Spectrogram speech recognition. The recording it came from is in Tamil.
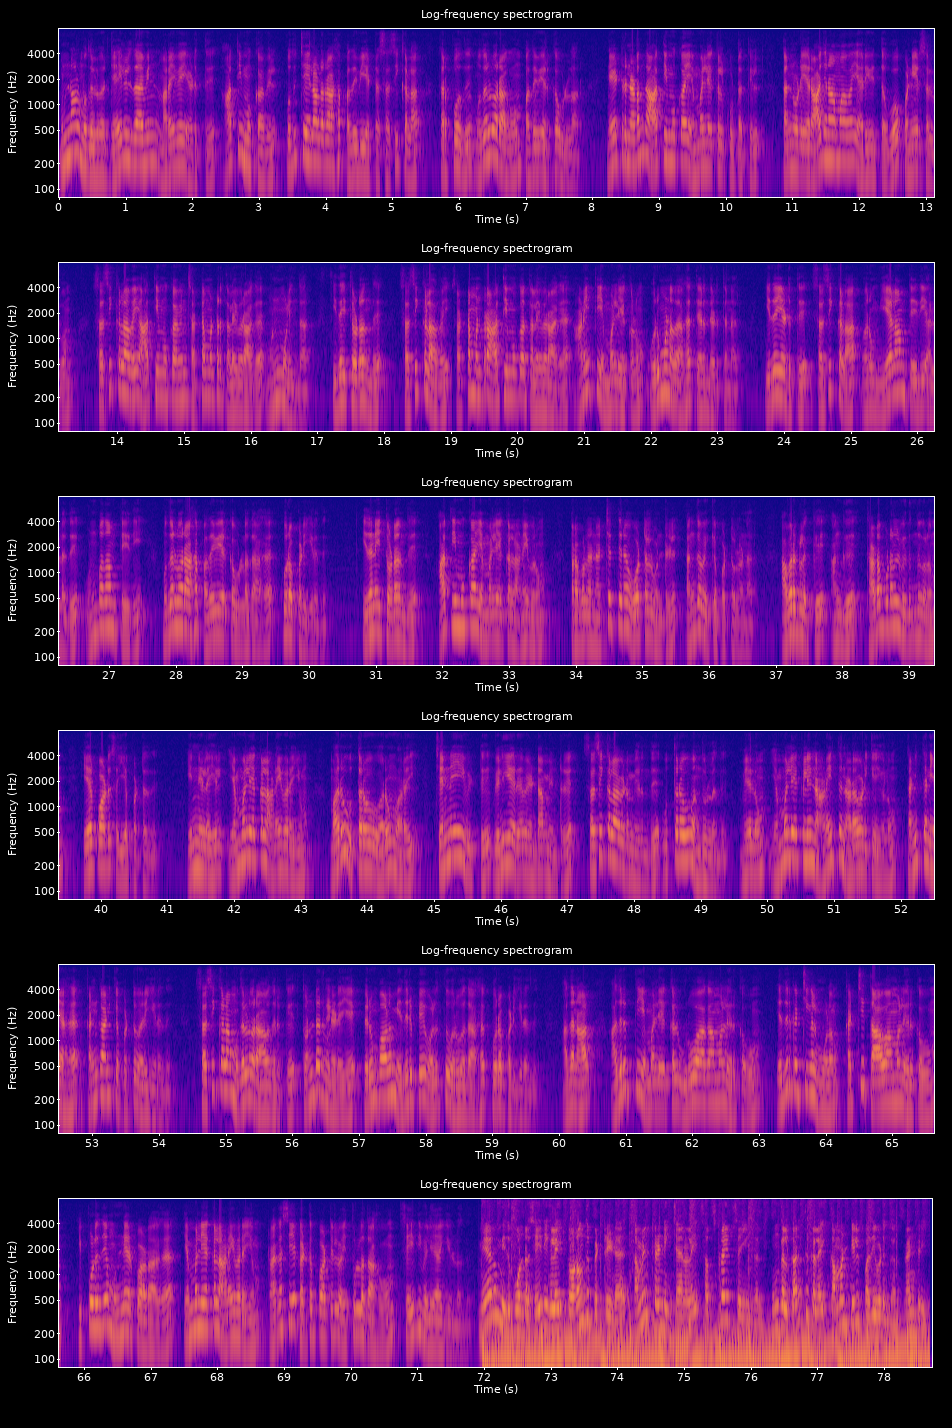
முன்னாள் முதல்வர் ஜெயலலிதாவின் மறைவை அடுத்து அதிமுகவில் பொதுச் செயலாளராக பதவியேற்ற சசிகலா தற்போது முதல்வராகவும் பதவியேற்க உள்ளார். நேற்று நடந்த அதிமுக எம்.எல்.ஏ.க்கள் கூட்டத்தில் தன்னுடைய ராஜினாமாவை அறிவித்த ஓ. பன்னீர்செல்வம் சசிகலாவை அதிமுகவின் சட்டமன்ற தலைவராக முன்மொழிந்தார். இதைத் தொடர்ந்து சசிகலாவை சட்டமன்ற அதிமுக தலைவராக அனைத்து எம்.எல்.ஏ.க்களும் ஒருமனதாக தேர்ந்தெடுத்தனர். இதையடுத்து சசிகலா வரும் ஏழாம் தேதி அல்லது ஒன்பதாம் தேதி முதல்வராக பதவியேற்க உள்ளதாக கூறப்படுகிறது. இதனைத் தொடர்ந்து அதிமுக எம்.எல்.ஏ.க்கள் அனைவரும் பிரபல நட்சத்திர ஓட்டல் ஒன்றில் தங்க வைக்கப்பட்டுள்ளனர். அவர்களுக்கு அங்கு தடபுடல் விருந்துகளும் ஏற்பாடு செய்யப்பட்டது. இந்நிலையில் எம்.எல்.ஏ.க்கள் அனைவரையும் மறு உத்தரவு வரும் வரை சென்னையை விட்டு வெளியேற வேண்டாம் என்று சசிகலாவிடம் இருந்து உத்தரவு வந்துள்ளது. மேலும் எம்.எல்.ஏ.க்களின் அனைத்து நடவடிக்கைகளும் தனித்தனியாக கண்காணிக்கப்பட்டு வருகிறது. சசிகலா முதல்வர் ஆவதற்கு தொண்டர்களிடையே பெரும்பாலும் எதிர்ப்பே வலுத்து வருவதாக கூறப்படுகிறது. அதனால் அதிருப்தி எம்.எல்.ஏ.க்கள் உருவாகாமல் இருக்கவும் எதிர்க்கட்சிகள் மூலம் கட்சி தாவாமல் இருக்கவும் இப்பொழுதே முன்னேற்பாடாக எம்.எல்.ஏ.க்கள் அனைவரையும் ரகசிய கட்டுப்பாட்டில் வைத்துள்ளதாகவும் செய்தி வெளியாகியுள்ளது. மேலும் இதுபோன்ற செய்திகளை தொடர்ந்து பெற்றிட தமிழ் ட்ரெண்டிங் சேனலை சப்ஸ்கிரைப் செய்யுங்கள். உங்கள் கருத்துக்களை கமெண்டில் பதிவிடுங்கள். நன்றி.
